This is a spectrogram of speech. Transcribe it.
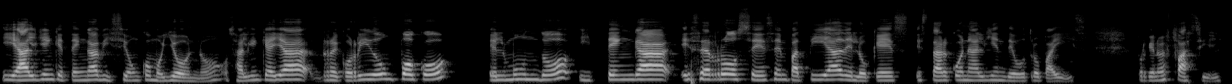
y alguien que tenga visión como yo, ¿no? O sea, alguien que haya recorrido un poco el mundo y tenga ese roce, esa empatía de lo que es estar con alguien de otro país, porque no es fácil,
